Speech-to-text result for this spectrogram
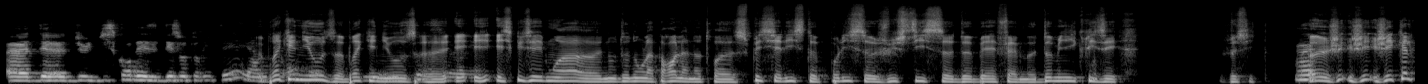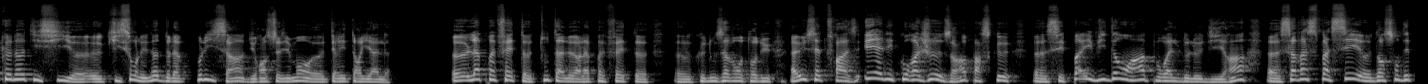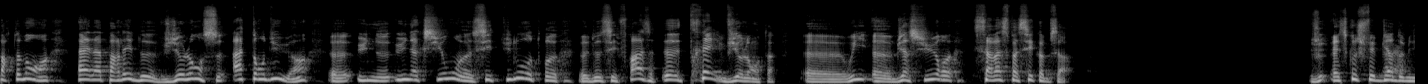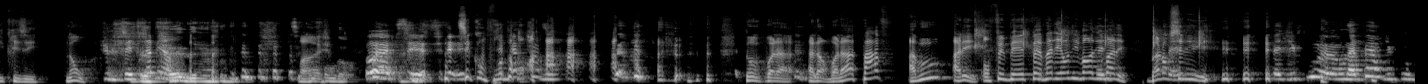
euh, de, du discours des, des autorités. Et breaking news, breaking news. Euh, excusez-moi, euh, nous donnons la parole à notre spécialiste police-justice de BFM, Dominique Rizet. Je cite. Ouais. J'ai quelques notes ici qui sont les notes de la police, hein, du renseignement territorial. Euh, la préfète, tout à l'heure, la préfète euh, que nous avons entendue, a eu cette phrase et elle est courageuse hein, parce que euh, c'est pas évident hein, pour elle de le dire. Hein. ça va se passer dans son département. Elle a parlé de violence attendue. Une, une action, c'est une autre de ces phrases très violentes. oui, bien sûr, ça va se passer comme ça. Est-ce que je fais bien, Dominique Rizet? Non. Tu le fais très bien. Très bien. c'est ouais. confondant. Ouais, c'est, c'est confondant. Donc voilà. Alors voilà, paf, à vous. Allez, on fait BFM. Allez, on y va, on y va. Allez, balancez-les. Mais du coup, euh, on a peur, du coup.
